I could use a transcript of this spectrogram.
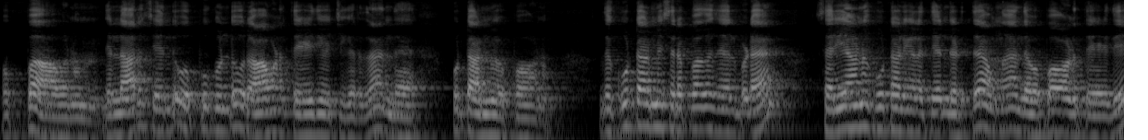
ஒப்ப ஆவணம் எல்லாரும் சேர்ந்து ஒப்புக்கொண்டு ஒரு ஆவணத்தை எழுதி வச்சுக்கிறது தான் இந்த கூட்டாண்மை ஒப்ப ஆவணம் இந்த கூட்டாண்மை சிறப்பாக செயல்பட சரியான கூட்டாளிகளை தேர்ந்தெடுத்து அவங்க அந்த ஒப்பவானத்தை எழுதி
